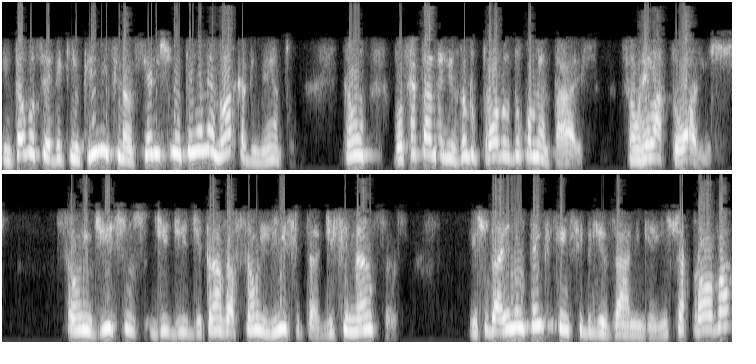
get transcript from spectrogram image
Então você vê que em crime financeiro isso não tem o menor cabimento. Então, você está analisando provas documentais, são relatórios, são indícios de, de, de, transação ilícita, de finanças. Isso daí não tem que sensibilizar ninguém. Isso é prova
